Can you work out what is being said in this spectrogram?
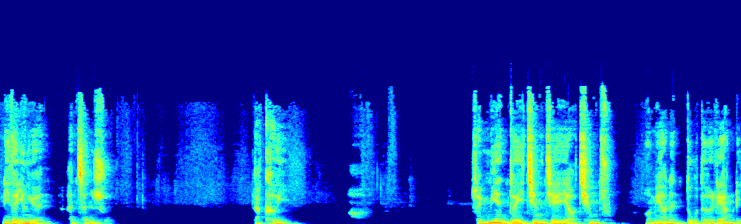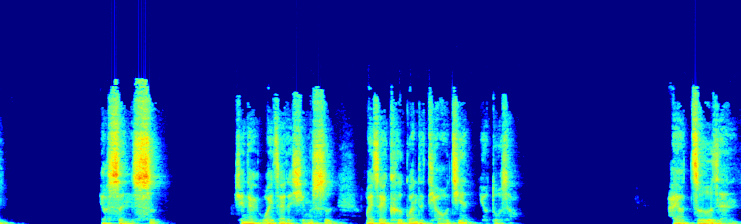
你的因缘很成熟，那可以，所以面对境界要清楚。我们要能度德量力，要审视现在外在的形式、外在客观的条件有多少，还要择人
